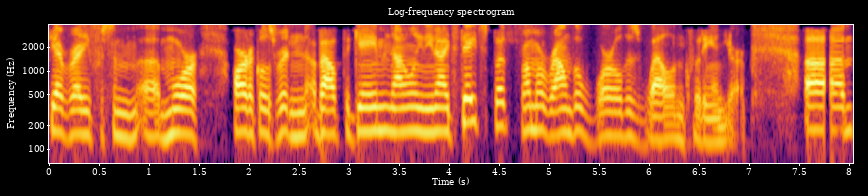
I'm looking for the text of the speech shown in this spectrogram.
get ready for some uh, more articles written about the game, not only in the United States, but from around the world as well, including in Europe. Um,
